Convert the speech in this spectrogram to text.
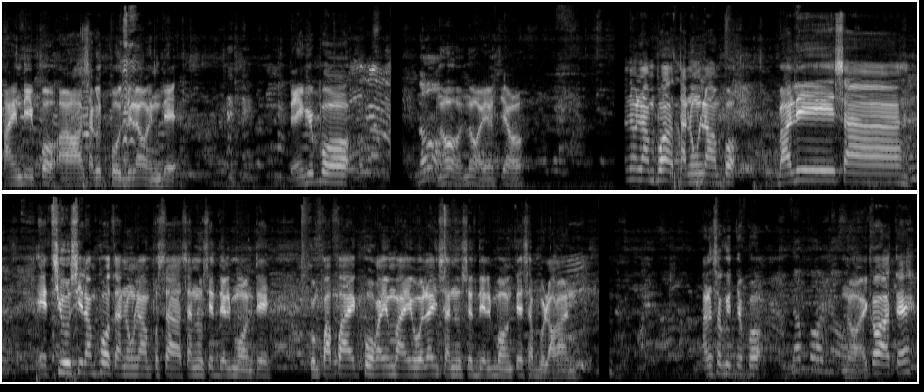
Ah, hindi po. Ah, sagot po nila o hindi. Thank you po. No. No, no, ayan siya oh. Ano lang po, tanong lang po. Bali sa HUC lang po, tanong lang po sa San Jose del Monte. Kung papayag po kayong mahiwalay San Jose del Monte sa Bulacan. Ano sagot niyo po? No po, no. No, ikaw ate?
